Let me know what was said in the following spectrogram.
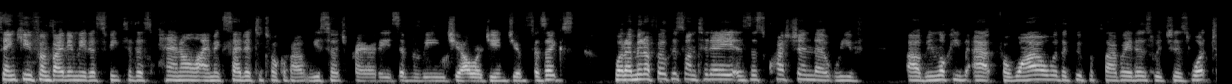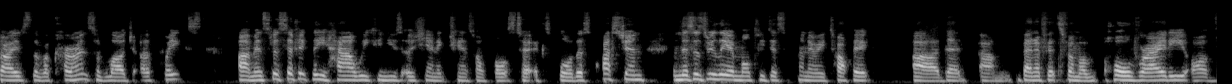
Thank you for inviting me to speak to this panel. I'm excited to talk about research priorities in marine geology and geophysics. What I'm going to focus on today is this question that we've uh, been looking at for a while with a group of collaborators, which is what drives the recurrence of large earthquakes, um, and specifically how we can use oceanic transform faults to explore this question. And this is really a multidisciplinary topic uh, that um, benefits from a whole variety of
